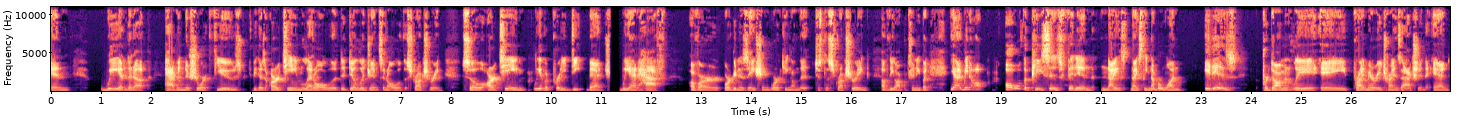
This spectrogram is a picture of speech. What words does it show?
and we ended up having the short fuse because our team led all the due diligence and all of the structuring. So our team, we have a pretty deep bench. We had half of our organization working on the just the structuring of the opportunity. But yeah, I mean, all the pieces fit in nice nicely. Number one, it is predominantly a primary transaction and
